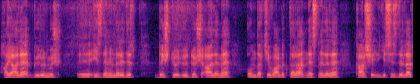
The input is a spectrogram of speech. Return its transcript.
hayale bürünmüş e, izlenimleridir. Dış dü- dış aleme, ondaki varlıklara, nesnelere karşı ilgisizdirler.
